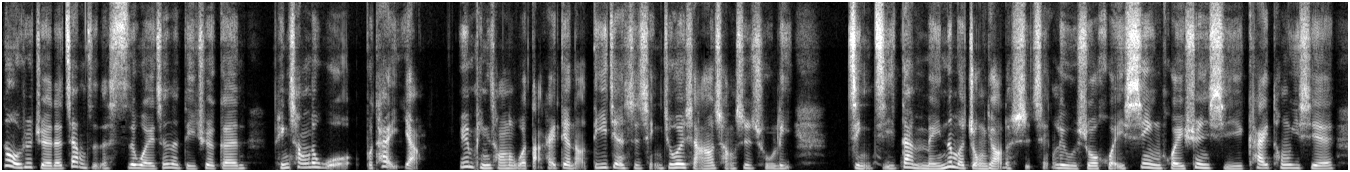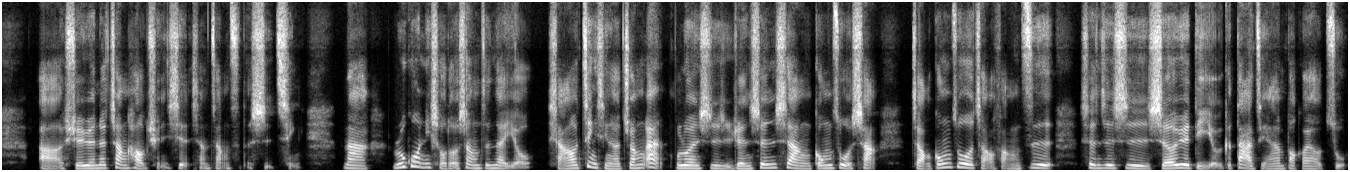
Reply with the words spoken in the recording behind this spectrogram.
那我就觉得这样子的思维真的的确跟平常的我不太一样，因为平常的我打开电脑第一件事情就会想要尝试处理紧急但没那么重要的事情，例如说回信、回讯息、开通一些。啊、学员的账号权限，像这样子的事情。那如果你手头上正在有想要进行的专案，不论是人生上、工作上、找工作、找房子，甚至是十二月底有一个大结案报告要做，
